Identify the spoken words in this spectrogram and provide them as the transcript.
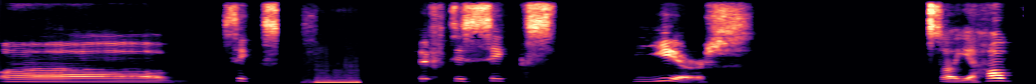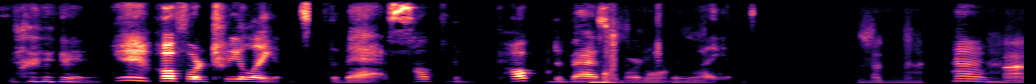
uh, six, 56 years. So yeah, hope, hope for three lions, the best. Hope the hope the best for course. three lions. But, Hmm, uh,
